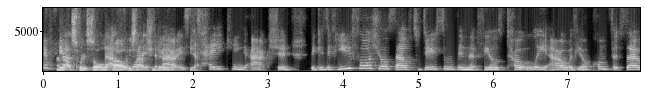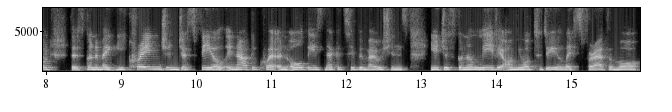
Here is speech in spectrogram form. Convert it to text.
and that's what it's all about. Is actually it's about it. is yeah. taking action. Because if you force yourself to do something that feels totally out of your comfort zone, that's going to make you cringe and just feel inadequate and all these negative emotions, you're just going to leave it on your to-do list forevermore.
